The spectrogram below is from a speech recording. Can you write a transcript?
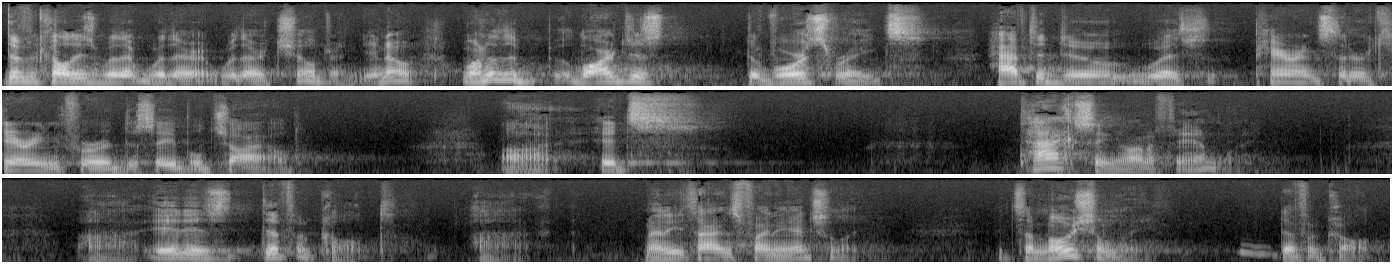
difficulties with, with, their, with their children. You know, one of the largest divorce rates have to do with parents that are caring for a disabled child. Uh, it's taxing on a family. Uh, it is difficult, uh, many times financially. It's emotionally difficult.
